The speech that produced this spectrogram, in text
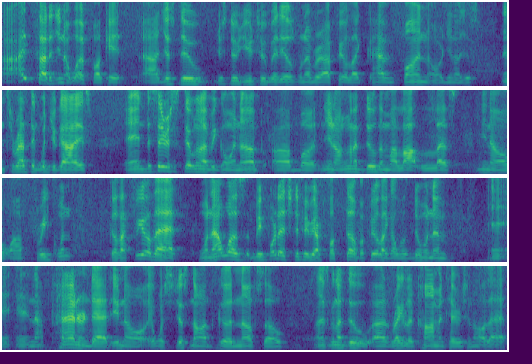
I decided, you know what, fuck it. Uh, just do just do YouTube videos whenever I feel like having fun or, you know, just interacting with you guys. And the series is still going to be going up, uh, but, you know, I'm going to do them a lot less you know, uh, frequent. Because I feel that when I was, before the HDPVR fucked up, I feel like I was doing them in, in a pattern that, you know, it was just not good enough. So I'm just going to do uh, regular commentaries and all that.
